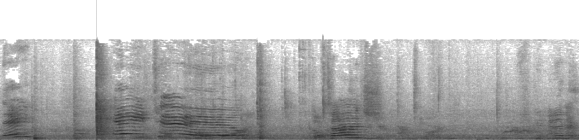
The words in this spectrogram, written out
Hey, hey, two. Don't touch. Keep it in there.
